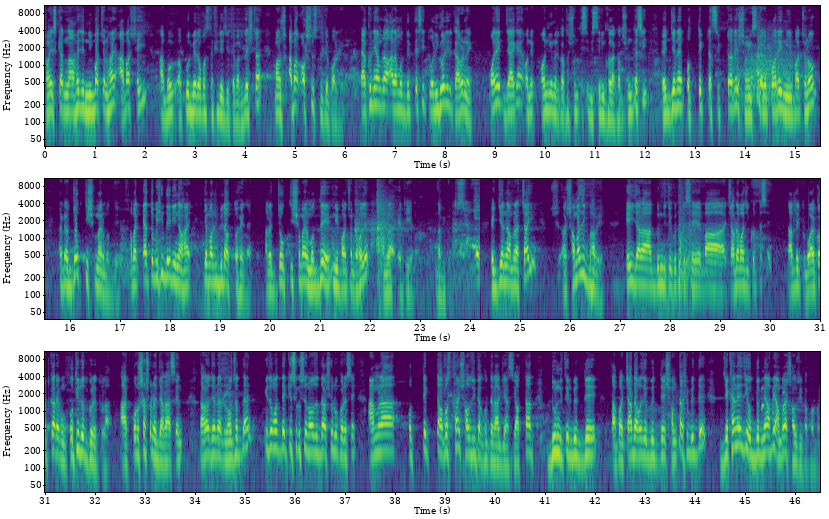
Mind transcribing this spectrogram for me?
সংস্কার না হয়ে যে নির্বাচন হয়, আবার সেই পূর্বের অবস্থা ফিরে যেতে পারে। দেশটা মানুষ আবার অসুস্থতে পড়বে। এখনই আমরা আলামত দেখতেছি, তড়িঘড়ির কারণে অনেক জায়গায় অনেক অনিয়মের কথা শুনতেছি, বিশৃঙ্খলার কথা শুনতেছি। এর জন্য প্রত্যেকটা সেক্টরে সংস্কারের পরে নির্বাচন হোক, একটা যৌক্তি সময়ের মধ্যে। আবার এত বেশি দেরি না হয় যে মানুষ বিরক্ত হয়ে যায়। আর যৌক্তি সময়ের মধ্যে নির্বাচনটা হলে আমরা এটি দাবি করতেছি। এর জন্য আমরা চাই সামাজিকভাবে এই যারা দুর্নীতি করতেছে বা চাঁদাবাজি করতেছে, তাদেরকে বয়কট করা এবং প্রতিরোধ গড়ে তোলা। আর প্রশাসনে যারা আছেন, তারাও যেন নজর দেয়। ইতিমধ্যে কিছু কিছু নজর দেওয়া শুরু করেছে। আমরা প্রত্যেকটা অবস্থায় সহযোগিতা করতে রাজি আছি। অর্থাৎ দুর্নীতির বিরুদ্ধে, তারপর চাঁদাবাজির বিরুদ্ধে, সন্ত্রাসের বিরুদ্ধে যেখানে যে উদ্যোগ নেওয়া হবে, আমরা সহযোগিতা করব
